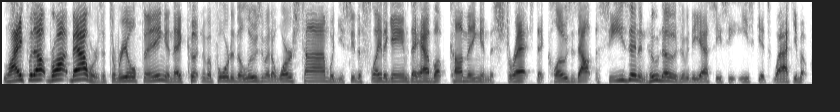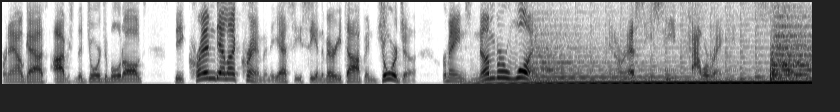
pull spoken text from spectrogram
life without Brock Bowers, it's a real thing, and they couldn't have afforded to lose him at a worse time. When you see the slate of games they have upcoming and the stretch that closes out the season, and who knows, maybe the SEC East gets wacky. But for now, guys, obviously the Georgia Bulldogs, the creme de la creme in the SEC in the very top, and Georgia remains number one in our SEC power rankings.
